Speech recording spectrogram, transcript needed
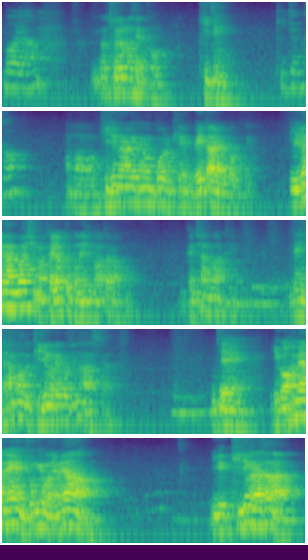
뭐요? 이거 졸모세포 기증. 기증서? 어, 기증을 하게 되면 뭐 이렇게 매달 뭐 이렇게 1년에 한 번씩 뭐 달력도 보내주고 하더라고. 괜찮은 것 같아. 근데 이제 한 번도 기증을 해보진 않았어요. 이제 이거 하면은 좋은 게 뭐냐면 이게 기증을 하잖아.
